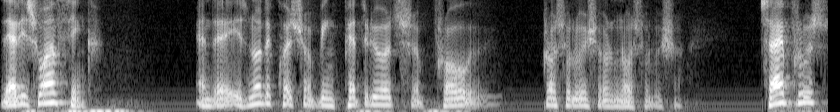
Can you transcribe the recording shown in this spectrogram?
there is one thing, and there is not a question of being patriots, pro, pro solution or no solution. Cyprus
